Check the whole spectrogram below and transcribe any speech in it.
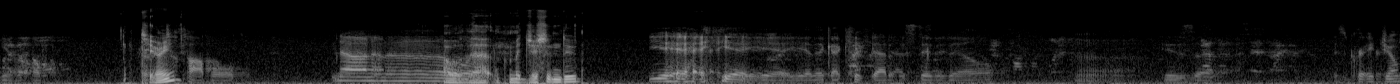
you know, helped Tyrion? topple. No, no, no, no, no, no. Oh, like- that magician dude? Yeah, yeah, yeah, yeah. That got kicked out of the Citadel. Uh, is uh, his great jump.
